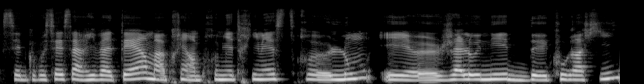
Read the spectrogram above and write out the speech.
cette grossesse arrive à terme après un premier trimestre euh, long et euh, jalonné d'échographie.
